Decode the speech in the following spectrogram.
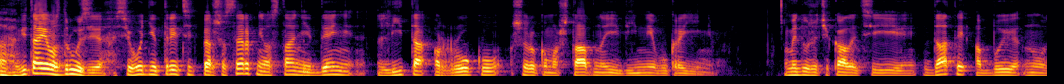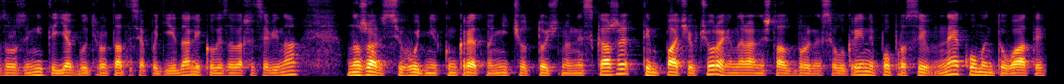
Вітаю вас, друзі! Сьогодні 31 серпня, останній день літа року широкомасштабної війни в Україні. Ми дуже чекали цієї дати, аби ну, зрозуміти, як будуть розгортатися події далі, коли завершиться війна. На жаль, сьогодні конкретно нічого точно не скаже. Тим паче, вчора Генеральний штаб Збройних сил України попросив не коментувати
